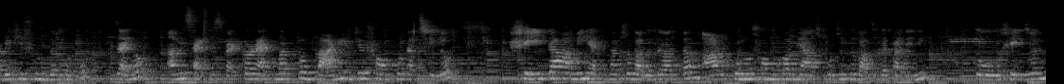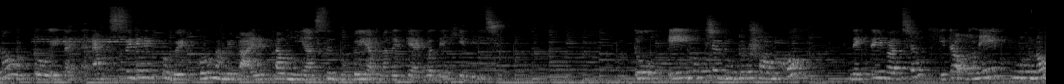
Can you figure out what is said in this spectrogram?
কেউ আরও বেশি সুন্দর হতো যাই হোক আমি স্যাটিসফাইড কারণ একমাত্র বাড়ির যে শঙ্খটা ছিল, সেইটা আমি একমাত্র বাজাতে পারতাম। আর কোনো শঙ্খ আমি আজ পর্যন্ত বাজাতে পারিনি। তো সেই জন্য তো এটা এক সেকেন্ড একটু ওয়েট করুন, আমি বাইরেরটাও নিয়ে আসছি, দুটোই আপনাদেরকে একবার দেখিয়ে দিচ্ছি। তো এই হচ্ছে দুটো শঙ্খ, দেখতেই পাচ্ছেন, এটা অনেক পুরনো।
